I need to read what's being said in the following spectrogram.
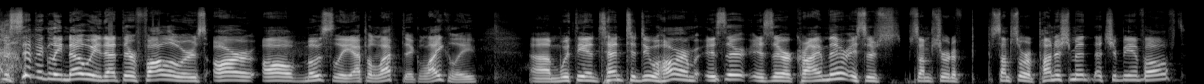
specifically knowing that their followers are all mostly epileptic likely um, with the intent to do harm is there is there a crime there is there some sort of some sort of punishment that should be involved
